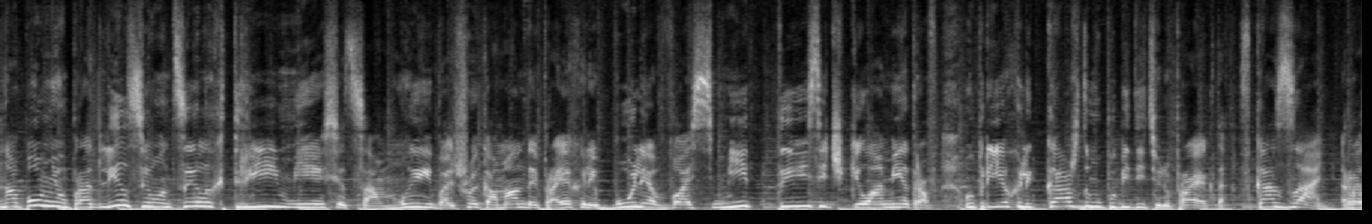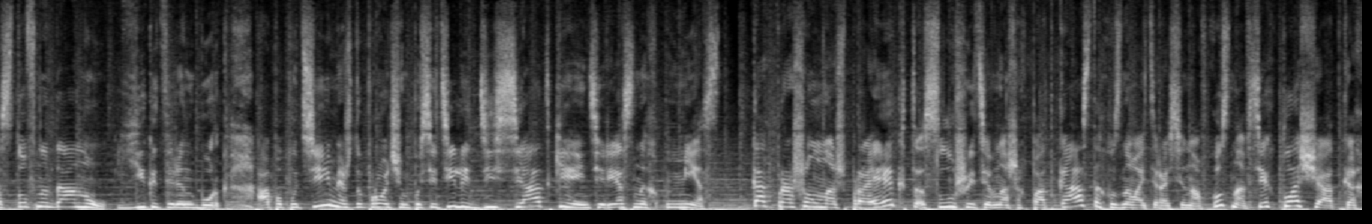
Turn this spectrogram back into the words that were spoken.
Напомню, продлился он целых три месяца. Мы большой командой проехали более 8 тысяч километров. Мы приехали к каждому победителю проекта в Казань, Ростов-на-Дону, Екатеринбург. А по пути, между прочим, посетили десятки интересных мест. Как прошел наш проект, слушайте в наших подкастах, узнавайте Россию на вкус на всех площадках.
